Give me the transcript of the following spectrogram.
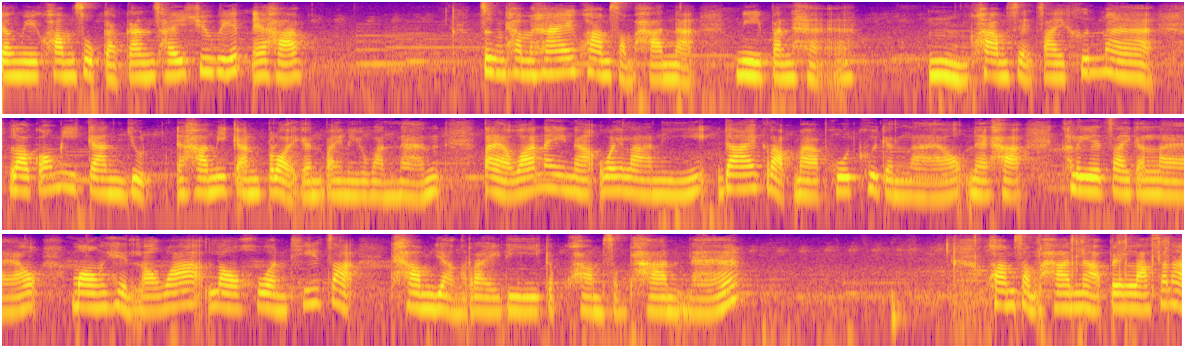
ยังมีความสุขกับการใช้ชีวิตนะคะ จึงทำให้ความสัมพันธ์น่ะมีปัญหาความเสียใจขึ้นมา เราก็มีการหยุดนะคะ มีการปล่อยกันไปในวันนั้น แต่ว่าในณเวลานี้ได้กลับมาพูดคุยกันแล้วนะคะ เคลียร์ใจกันแล้ว มองเห็นแล้วว่าเราควรที่จะทำอย่างไรดีกับความสัมพันธ์นะ ความสัมพันธ์น่ะเป็นลักษณะ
